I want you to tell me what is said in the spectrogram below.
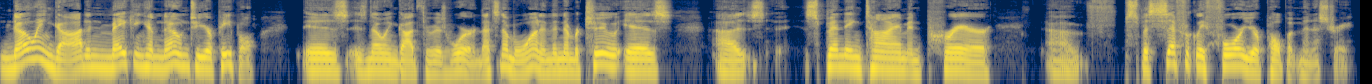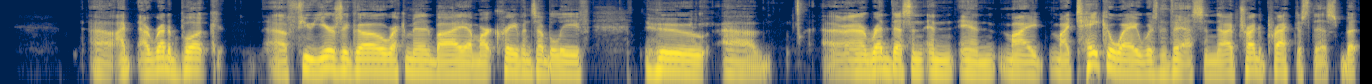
knowing God and making him known to your people is is knowing God through His Word. That's number one, and then number two is uh, spending time in prayer, uh, f- specifically for your pulpit ministry. Uh, I, I, read a book a few years ago, recommended by uh, Mark Cravens, I believe, who. Uh, and I read this, and, and and my my takeaway was this, and I've tried to practice this, but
